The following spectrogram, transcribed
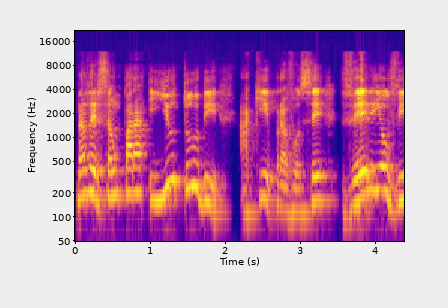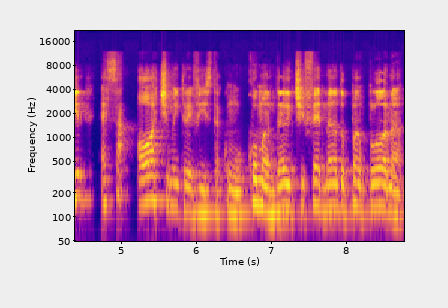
na versão para YouTube, aqui para você ver e ouvir essa ótima entrevista com o comandante Fernando Pamplona,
